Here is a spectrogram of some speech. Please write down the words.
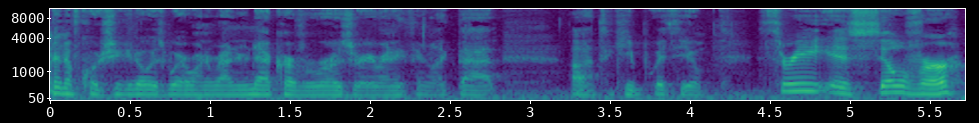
And of course, you could always wear one around your neck or have a rosary or anything like that uh, to keep with you. Three is silver.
